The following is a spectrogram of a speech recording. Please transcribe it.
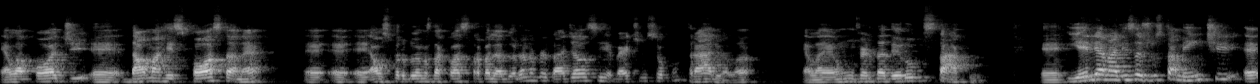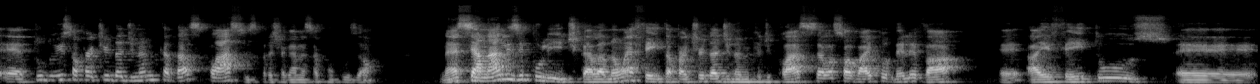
ela pode é, dar uma resposta né, é, é, é aos problemas da classe trabalhadora, na verdade, ela se reverte no seu contrário, ela, ela é um verdadeiro obstáculo. É, e ele analisa justamente tudo isso a partir da dinâmica das classes para chegar nessa conclusão. Né? Se a análise política ela não é feita a partir da dinâmica de classes, ela só vai poder levar é, a efeitos é,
